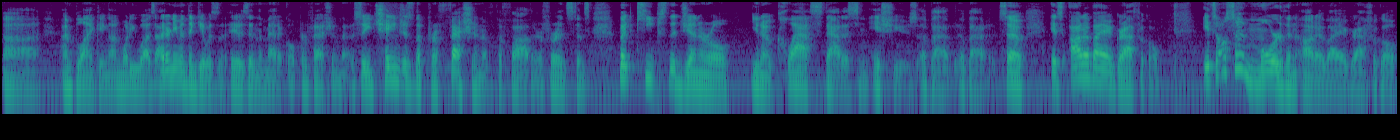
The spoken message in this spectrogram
uh, I'm blanking on what he was. I don't even think it was it was in the medical profession though. So he changes the profession of the father, for instance, but keeps the general you know class status and issues about about it. So it's autobiographical. It's also more than autobiographical.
